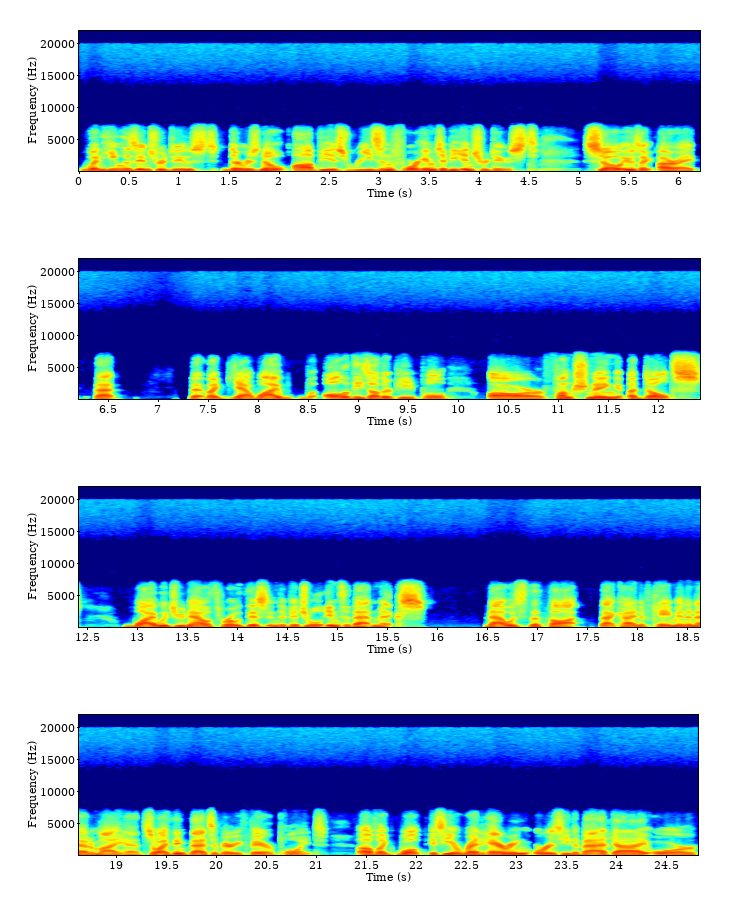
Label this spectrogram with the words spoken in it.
when he was introduced, there was no obvious reason for him to be introduced. So it was like, all right, that that like yeah, why all of these other people are functioning adults, why would you now throw this individual into that mix? That was the thought that kind of came in and out of my head. So I think that's a very fair point of like, well, is he a red herring or is he the bad guy or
